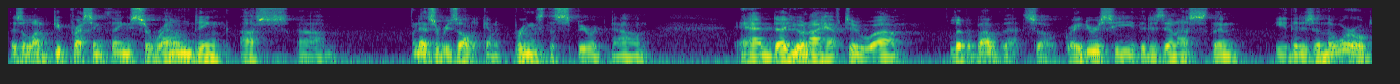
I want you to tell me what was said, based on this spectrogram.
there's a lot of depressing things surrounding us. Um, and as a result, it kind of brings the spirit down. And uh, you and I have to uh, live above that. So greater is he that is in us than he that is in the world.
